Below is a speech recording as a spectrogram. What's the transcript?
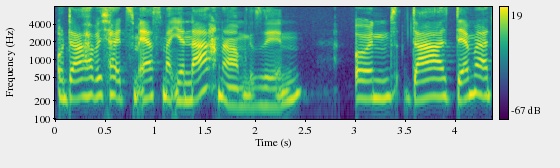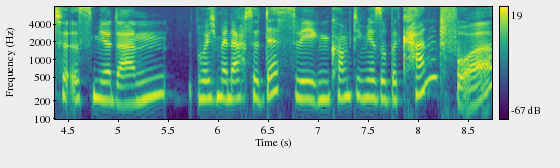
Und da habe ich halt zum ersten Mal ihren Nachnamen gesehen. Und da dämmerte es mir dann, wo ich mir dachte, deswegen kommt die mir so bekannt vor.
